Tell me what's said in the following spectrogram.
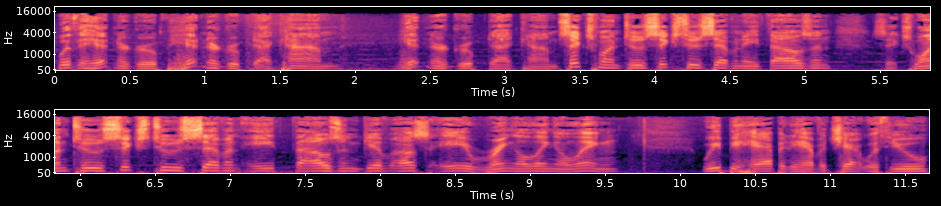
with the Hittner Group, hittnergroup.com, hittnergroup.com, 612-627-8000, 612-627-8000. Give us a ring-a-ling-a-ling. We'd be happy to have a chat with you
